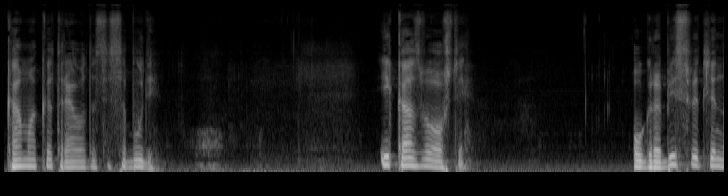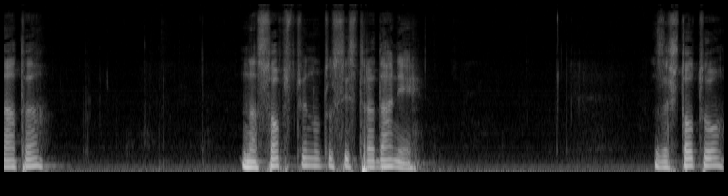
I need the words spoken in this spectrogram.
Камъка трябва да се събуди. И казва още Ограби светлината на собственото си страдание, защото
